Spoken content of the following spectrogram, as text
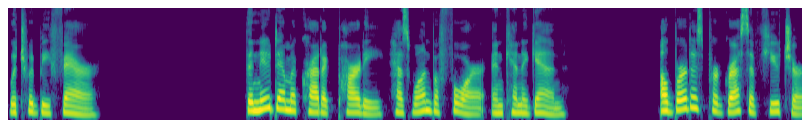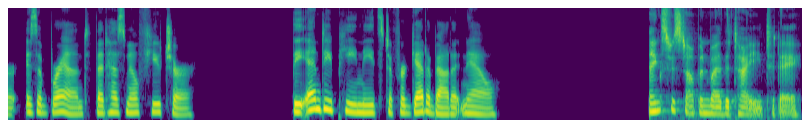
which would be fair. The New Democratic Party has won before and can again. Alberta's progressive future is a brand that has no future. The NDP needs to forget about it now. Thanks for stopping by the Tyee today.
